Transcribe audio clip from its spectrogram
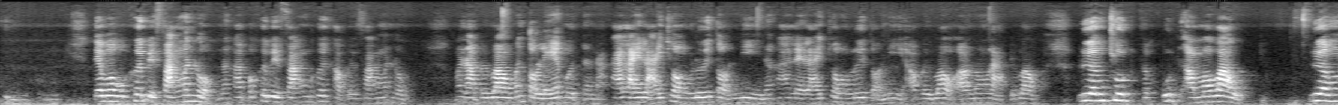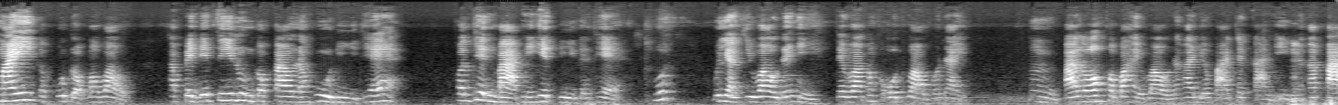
ขึ้นแต่ว่าบ่เคยไปฟังมันหรอกนะคะบ่เคยไปฟังบ่เคยเข้าไปฟังมันหรอก มันเอาไปเว้ามันต่อแหลหมดนะนะคะ หลายๆช่องเลยตอนนี้นะคะ หลายๆช่องเลยตอนนี้เอาไปเว้าเอาน้องหลาไปเว้า เรื่องชุดกับพุดเอามาเว้า เรื่องไม้กับพุดออกมาเว้า ถ้าเป็นเอฟซีรุ่นเก่าๆนะหูดีแท้คอนเทนต์บาทนี่เฮ็ดดีกันแท้พุดบ่อยากสิเว้าได้นี่ แต่ว่ามันก็อดเว้าบ่ได้อืมป้าร้องก็บ่ให้เว้านะคะ เดี๋ยวป้าจัดการเองนะคะป้า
